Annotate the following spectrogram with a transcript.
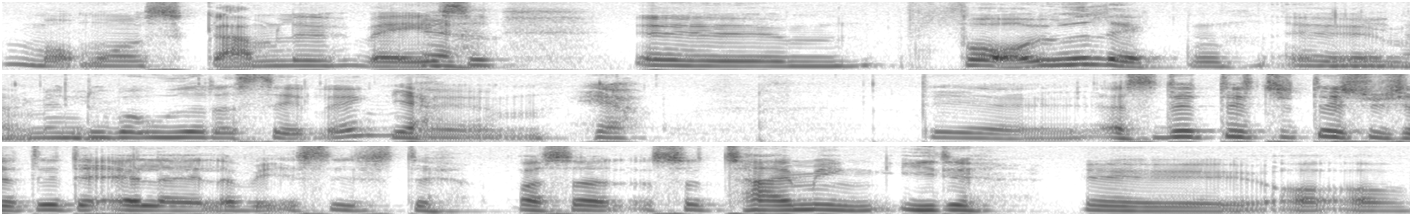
mormors gamle vase, ja. Øh, for at ødelægge den. Øh, men du var ude af dig selv, ikke? Ja. Øh, Ja. Det, er- altså det, det, det synes jeg, det er det aller, aller væsentligste. Og så, så timing i det, øh, og, og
